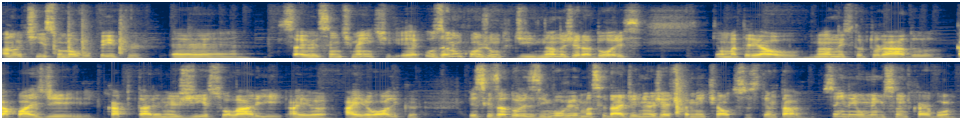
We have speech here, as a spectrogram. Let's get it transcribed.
a notícia, um novo paper é, que saiu recentemente, é, usando um conjunto de nanogeradores, que é um material nanoestruturado capaz de captar energia solar e eólica, pesquisadores desenvolveram uma cidade energeticamente autossustentável, sem nenhuma emissão de carbono.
